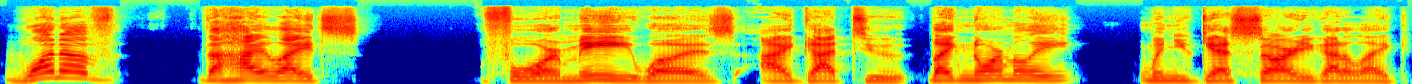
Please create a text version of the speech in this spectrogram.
one of the highlights for me was i got to like normally when you guest star you gotta like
